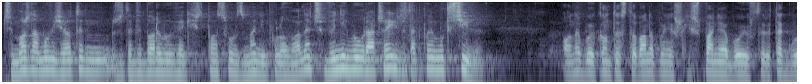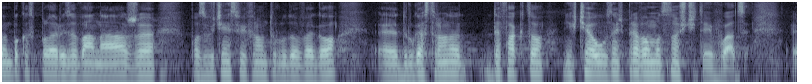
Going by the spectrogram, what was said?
czy można mówić o tym, że te wybory były w jakiś sposób zmanipulowane? Czy wynik był raczej, że tak powiem, uczciwy? One były kontestowane, ponieważ Hiszpania była już wtedy tak głęboko spolaryzowana, że po zwycięstwie Frontu Ludowego e, druga strona de facto nie chciała uznać prawomocności tej władzy. E,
